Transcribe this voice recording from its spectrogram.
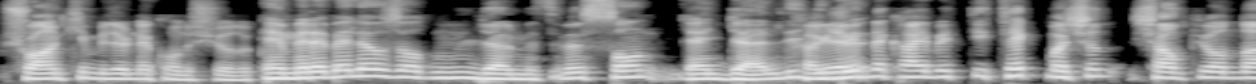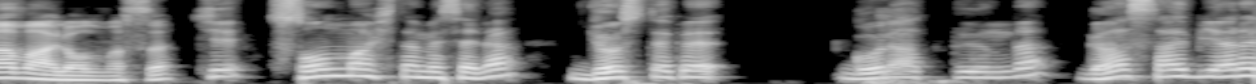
şu an kim bilir ne konuşuyorduk. Emre Belözoğlu'nun gelmesi ve son yani geldiği gibi Kariyerinde kaybettiği tek maçın şampiyonluğa mal olması. ki son maçta mesela Göztepe gol attığında Galatasaray bir ara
